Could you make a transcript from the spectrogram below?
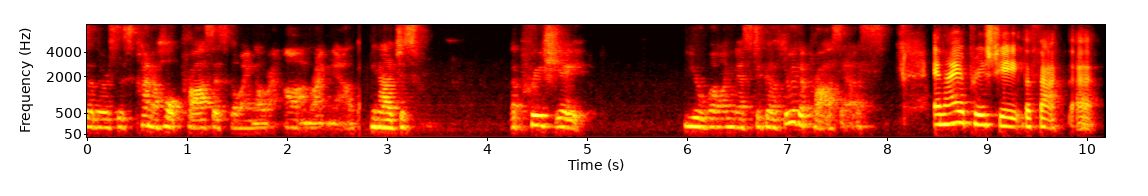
So there's this kind of whole process going on right now. You know, I just appreciate your willingness to go through the process. And I appreciate the fact that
